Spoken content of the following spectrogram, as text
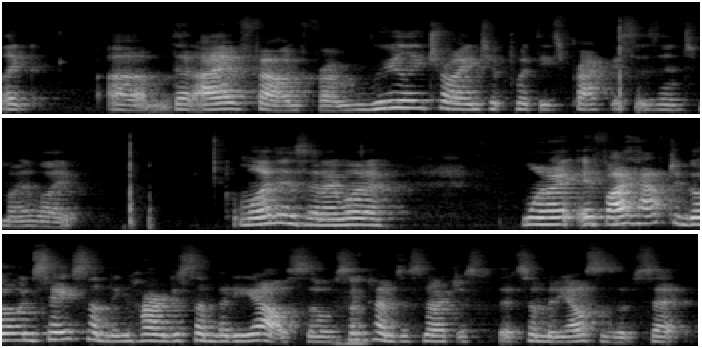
like um, that I have found from really trying to put these practices into my life. One is that I want to when I if I have to go and say something hard to somebody else. So sometimes it's not just that somebody else is upset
